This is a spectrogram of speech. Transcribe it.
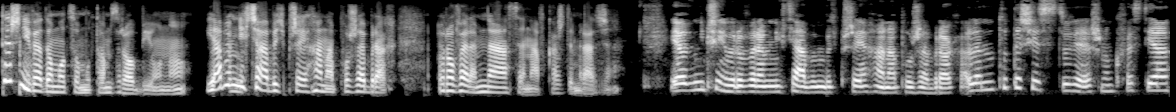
Też nie wiadomo, co mu tam zrobił. No. Ja bym nie chciała być przejechana po żebrach rowerem Neasena w każdym razie. Ja niczyim rowerem nie chciałabym być przejechana po żebrach, ale no to też jest, wiesz, no kwestia...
